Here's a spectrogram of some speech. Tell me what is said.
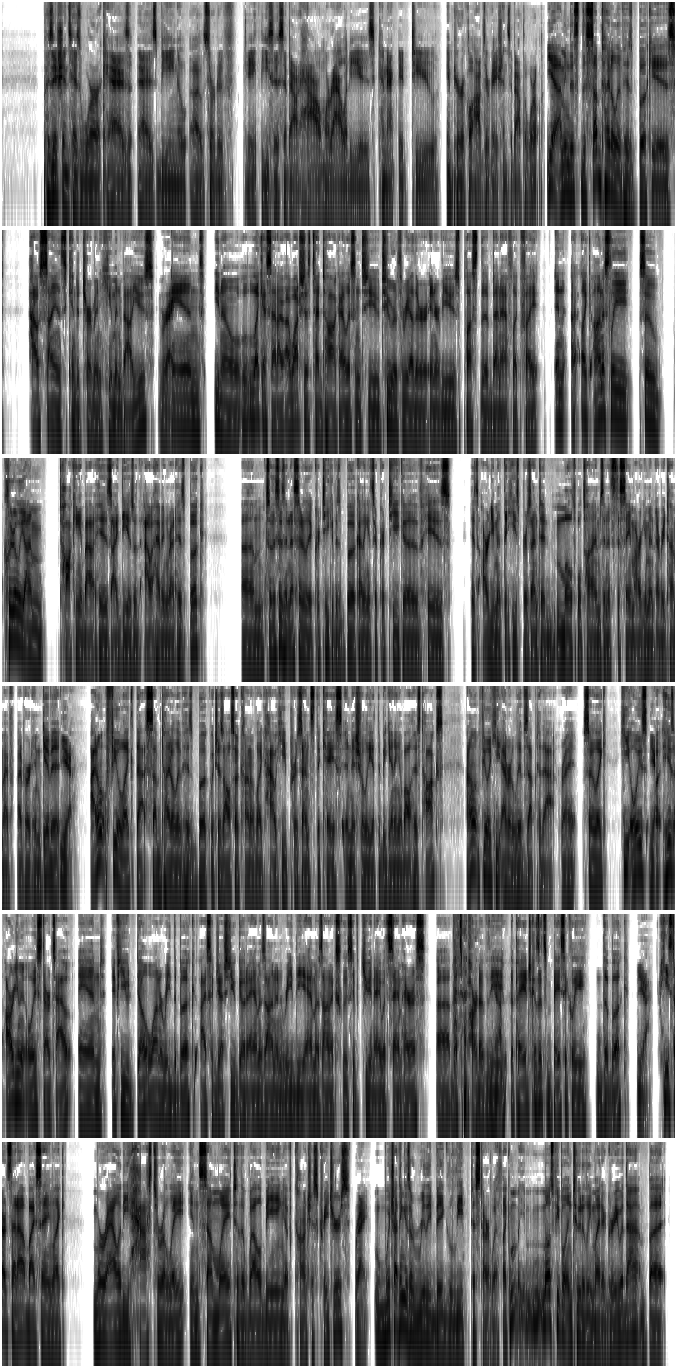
positions his work as as being a, a sort of a thesis about how morality is connected to empirical observations about the world. Yeah, I mean this the subtitle of his book is How Science Can Determine Human Values. Right. And, you know, like I said, I, I watched this TED talk. I listened to two or three other interviews plus the Ben Affleck fight. And I, like honestly, so clearly I'm talking about his ideas without having read his book. Um, so this isn't necessarily a critique of his book. I think it's a critique of his his argument that he's presented multiple times, and it's the same argument every time I've I've heard him give it. yeah. I don't feel like that subtitle of his book, which is also kind of like how he presents the case initially at the beginning of all his talks. I don't feel like he ever lives up to that, right? So like he always Yeah. uh, his argument always starts out and if you don't want to read the book, I suggest you go to Amazon and read the Amazon exclusive Q&A with Sam Harris. Uh, that's part of the Yeah. the page because it's basically the book Yeah. he starts that out by saying like morality has to relate in some way to the well-being of conscious creatures Right. which i think is a really big leap to start with like m- most people intuitively might agree with that but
